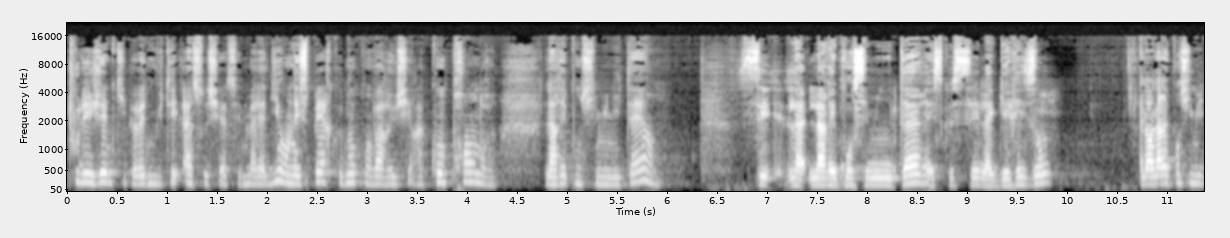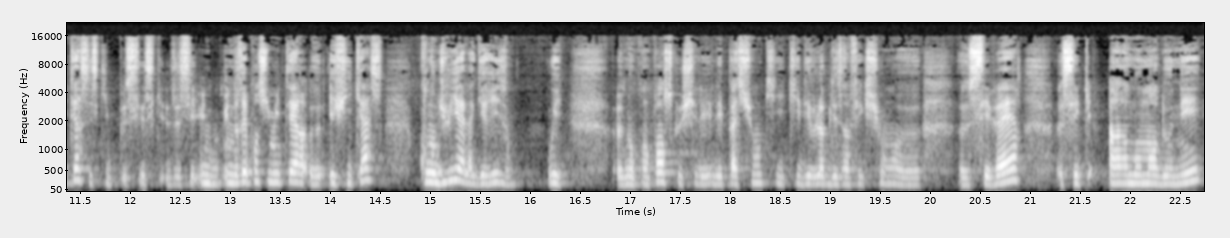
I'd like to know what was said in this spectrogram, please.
tous les gènes qui peuvent être mutés associés à cette maladie, on espère que donc on va réussir à comprendre la réponse immunitaire. C'est la, réponse immunitaire. Est-ce que c'est la guérison? Alors la réponse immunitaire, c'est ce qui, c'est une, une, réponse immunitaire euh, efficace conduit à la guérison. Oui. Euh, donc on pense que chez les, patients qui, développent des infections euh, euh, sévères, c'est qu'à un moment donné,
